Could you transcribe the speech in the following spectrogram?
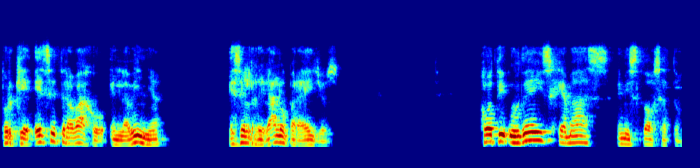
Porque ese trabajo en la viña es el regalo para ellos. Joti udeis gemas emisdósato,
